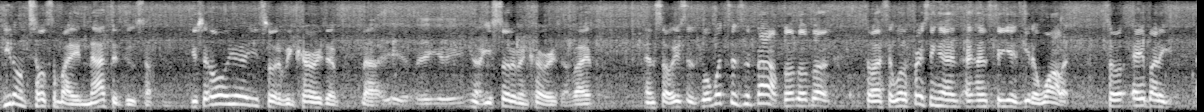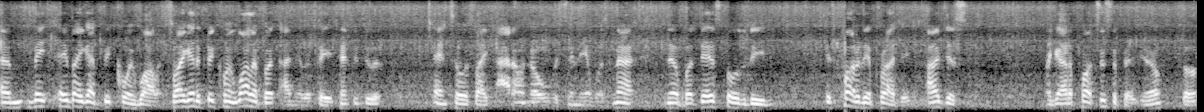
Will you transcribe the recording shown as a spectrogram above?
You don't tell somebody not to do something. You say, "Oh yeah," you sort of encourage them. You, you know, you sort of encourage them, right? And so he says, "Well, what's this about?" Blah blah blah. So I said, "Well, the first thing I, I understand you is get a wallet." So everybody, um, everybody got Bitcoin wallet. So I got a Bitcoin wallet, but I never paid attention to it. And so it's like I don't know what's in there, what's not. Know, but they're supposed to be. It's part of their project. I just, I got to participate. You know, so.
